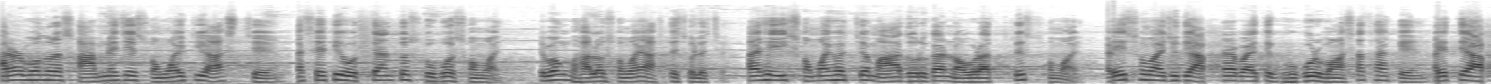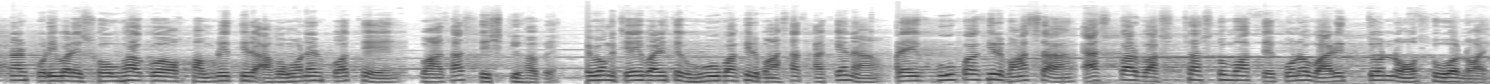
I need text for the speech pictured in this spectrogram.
কারণ বন্ধুরা, সামনে যে সময়টি আসছে সেটি অত্যন্ত শুভ সময়। এবং ভালো সময় আসতে চলেছে। আর এই সময় হচ্ছে মা দুর্গার নবরাত্রির সময়। আর এই সময় যদি আপনার বাড়িতে ঘুঘুর বাসা থাকে, এতে আপনার পরিবারে সৌভাগ্য ও সমৃদ্ধির আগমনের পথে বাধার সৃষ্টি হবে। এবং যেই বাড়িতে ঘুঘু পাখির বাসা থাকে না, আর এই ঘুঘু পাখির বাসা অ্যাসপার বাস্তুস্বাস্থ্য মতে কোনো বাড়ির জন্য শুভ নয়।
